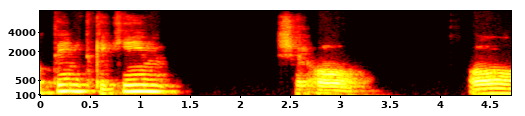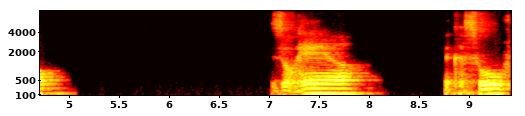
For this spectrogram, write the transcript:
חוטים דקיקים של אור, אור זוהר וכסוף,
